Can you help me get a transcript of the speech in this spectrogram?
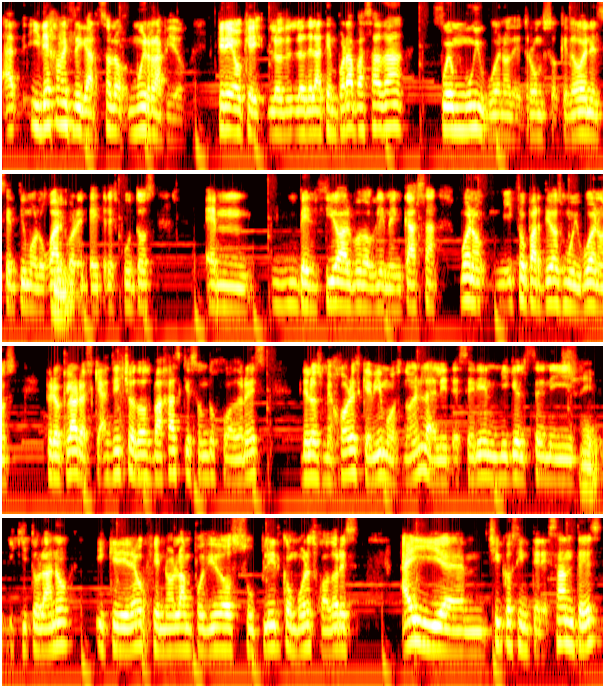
Ah, y déjame explicar, solo muy rápido. Creo que lo, de la temporada pasada fue muy bueno de Tromso. Quedó en el séptimo lugar, 43 mm. puntos. Em, venció al Bodo en casa. Bueno, hizo partidos muy buenos. Pero claro, es que has dicho dos bajas que son dos jugadores de los mejores que vimos, ¿no? En la Elite Serie, en Miguelsen y, y Quitolano. Y creo que no lo han podido suplir con buenos jugadores. Hay em, chicos interesantes,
